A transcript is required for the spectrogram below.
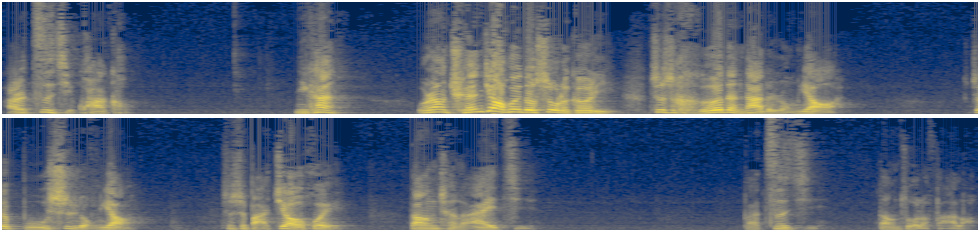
而自己夸口。你看，我让全教会都受了割礼，这是何等大的荣耀啊！这不是荣耀，这是把教会。当成了埃及，把自己当做了法老。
